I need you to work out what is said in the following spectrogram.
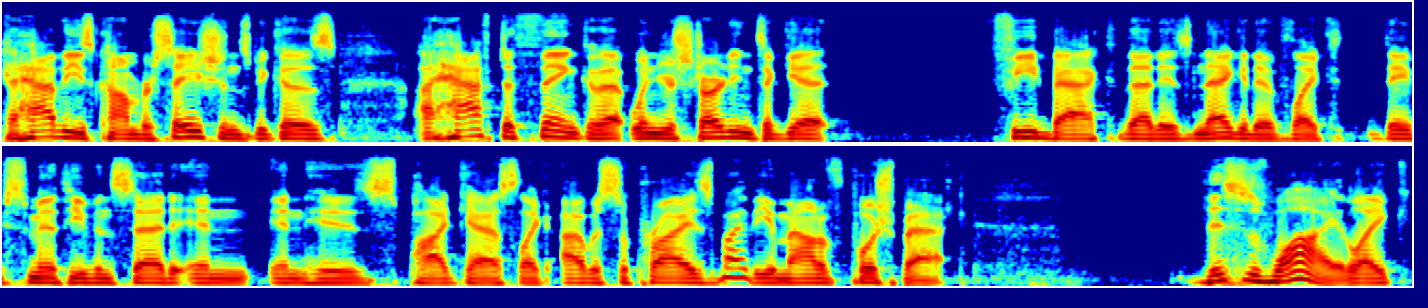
to have these conversations because I have to think that when you're starting to get feedback that is negative like Dave Smith even said in in his podcast like I was surprised by the amount of pushback this is why like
